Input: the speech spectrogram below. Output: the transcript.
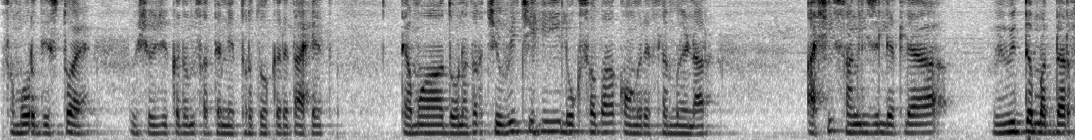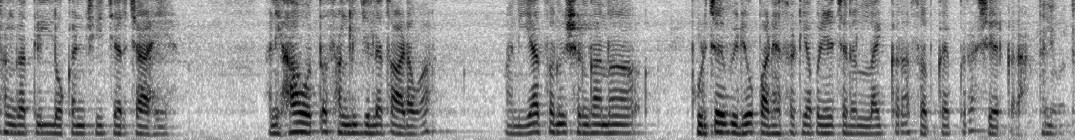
समोर दिसतो आहे विश्वजी कदम सध्या नेतृत्व करत आहेत. त्यामुळं दोन हजार चोवीसची ही लोकसभा काँग्रेसला मिळणार अशी सांगली जिल्ह्यातल्या विविध मतदारसंघातील लोकांची चर्चा आहे. आणि हा होता सांगली जिल्ह्याचा आढावा. आणि याच अनुषंगानं पुढचे व्हिडिओ पाहण्यासाठी आपण या चॅनलला लाईक करा सबस्क्राईब करा शेअर करा. धन्यवाद.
